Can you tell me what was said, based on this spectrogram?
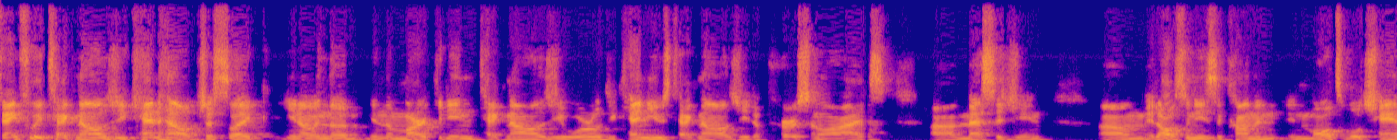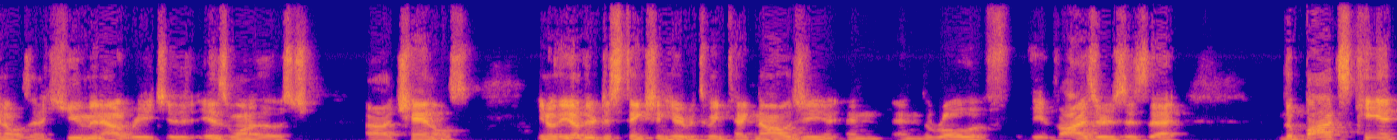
Thankfully, technology can help, just like you know in the in the marketing technology world, you can use technology to personalize uh, messaging. Um, it also needs to come in, in multiple channels, and a human outreach is, is one of those uh, channels. You know, the other distinction here between technology and, and the role of the advisors is that the bots can't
